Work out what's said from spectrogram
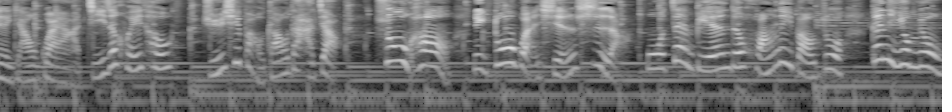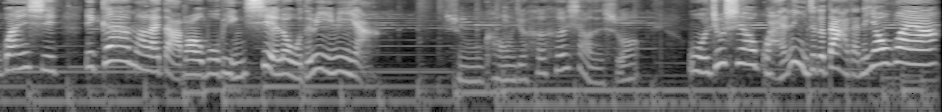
那个妖怪啊，急着回头，举起宝刀大叫：“孙悟空，你多管闲事啊！我占别人的皇帝宝座，跟你又没有关系，你干嘛来打抱不平，泄露我的秘密呀？”孙悟空就呵呵笑着说：“我就是要管你这个大胆的妖怪啊！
